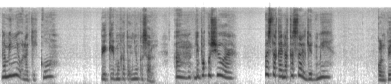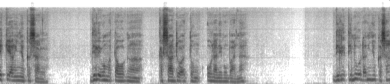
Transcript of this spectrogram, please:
nga minyo lagi ko. Piki man kato inyong kasal. Ang di pa ko sure. Basta kay nakasal gyud mi. Kung piki ang inyong kasal, dili mo matawag nga kasado atong una ni mong bana. dili tinuod ang inyong kasal.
